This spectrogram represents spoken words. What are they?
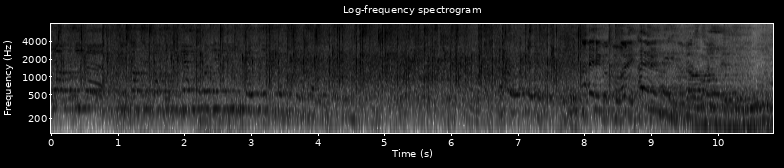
Et aussi euh, une pensée particulière pour qui aussi être capitaine. Alors moi je vais être court.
